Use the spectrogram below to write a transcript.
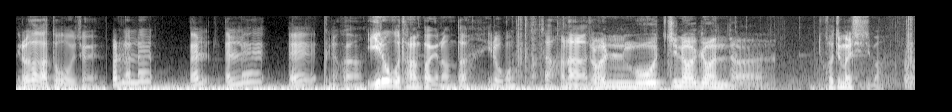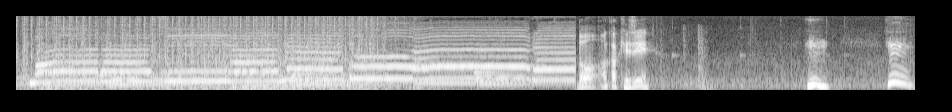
이러다가 또 이제 얼레레 엘 엘레 에 그냥 가. 이러고 다음 방에 나온다. 이러고. 자, 하나, 둘. 넌못 지나간다. 거짓말 치지 마. 말하지 않아도 알아 너 아까 걔지? 흠, 흠,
